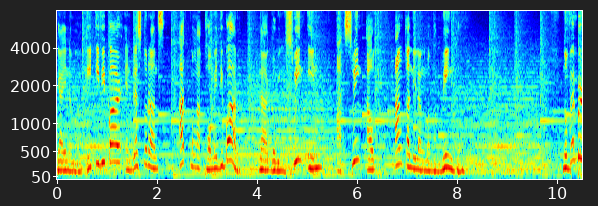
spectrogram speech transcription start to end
gaya ng mga KTV bar and restaurants at mga comedy bar na gawing swing in at swing out ang kanilang mga main door. November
